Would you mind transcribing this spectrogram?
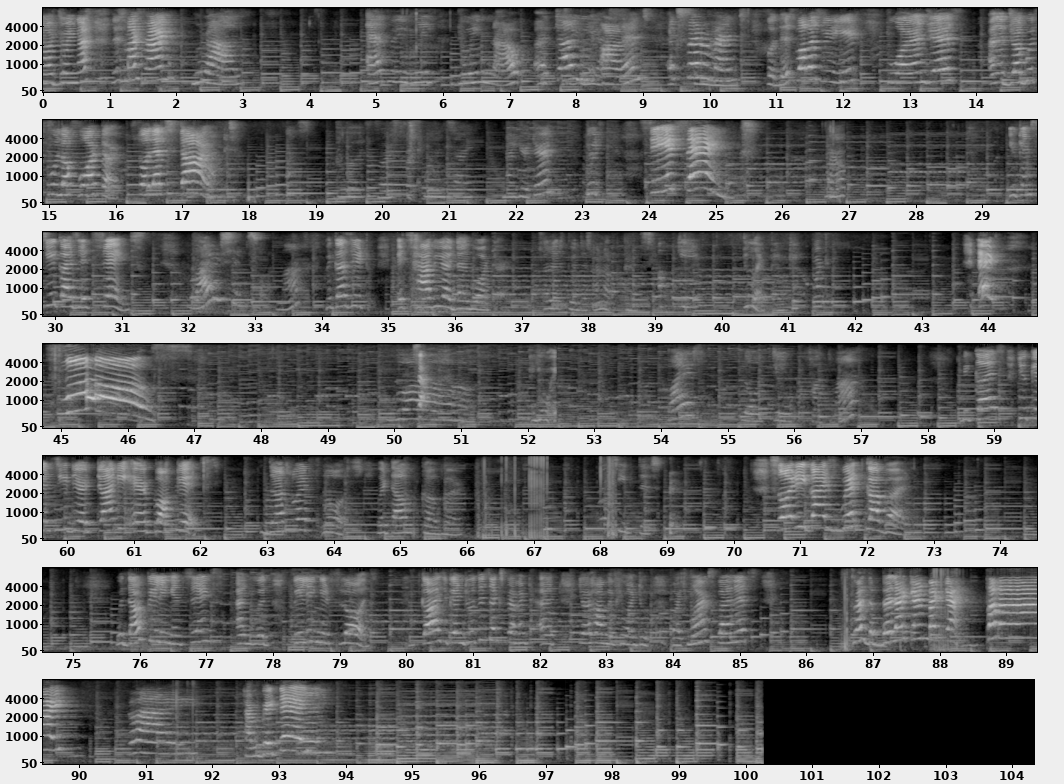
not drawing us. This is my friend Miral, And we will doing now a tiny orange experiment. For this purpose we need two oranges and a jug with full of water. So let's start. Let's do it first one side. Now your turn. See guys it sinks. Why is it so, Ma? Because it it's heavier than water. So let's put this one up and see. Okay. Do like pancake one. It pockets. That's why it floats without cover. Let's see this. Sorry guys, with cover. Without feeling it sinks and with feeling it floats. Guys, you can do this experiment at your home if you want to watch more experiments. Press the bell icon.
